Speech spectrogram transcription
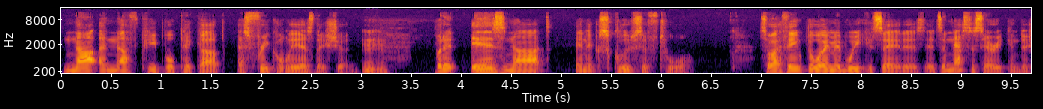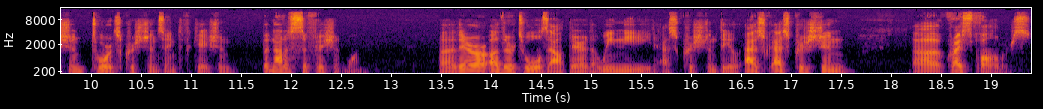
not enough people pick up as frequently as they should. Mm-hmm. But it is not an exclusive tool. So I think the way maybe we could say it is it's a necessary condition towards Christian sanctification, but not a sufficient one. Uh, there are other tools out there that we need as Christian the- as as Christian uh, Christ followers.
